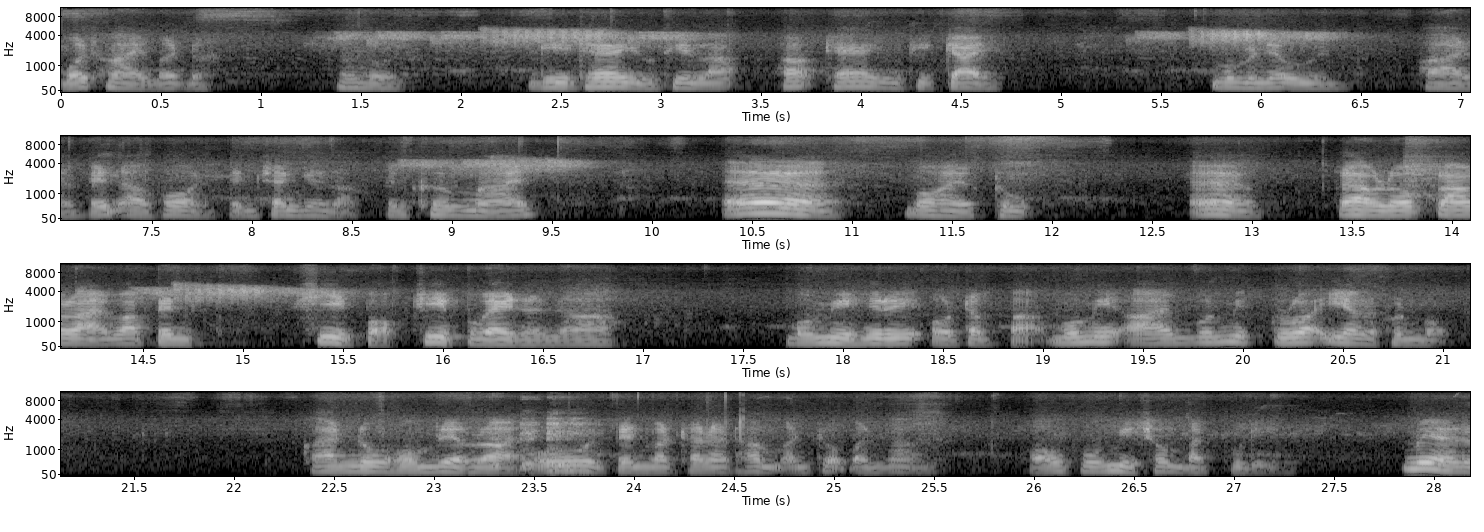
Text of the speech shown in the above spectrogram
เบิดหายเบิดนะนั่นโดนดีแท้อยู่ที่ละ พระแท้อยู่ที่ใจบ่มันอย่างอื่นผ่านเป็นอาภรณ์เป็นสัญลักษณ์เป็นเครื่องหมาย เออบ่ให้ถูก เออกล่าวโลบกล่าวหลายว่าเป็นขี้ปอกขี้เปื่อยนั่นนะบ่มีฮิริโอตตัปปะบ่มีอายบ่มีกลัวเอียงเพิ่นบอก การนุ่งห่มเรียบร้อยโอ้ยเป็นวัฒนธรรมอันจบอันงามของผู้มีสมบัติผู้ดี เมื่อเล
